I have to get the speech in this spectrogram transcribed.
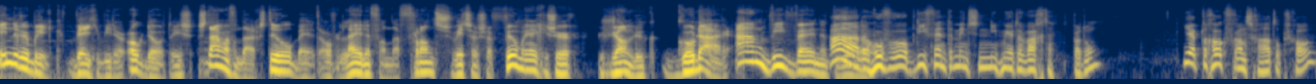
In de rubriek Weet je wie er ook dood is, staan we vandaag stil bij het overlijden van de Frans-Zwitserse filmregisseur Jean-Luc Godard. Aan wie wij natuurlijk... Ah, dan hoeven we op die vent tenminste niet meer te wachten. Pardon? Je hebt toch ook Frans gehad op school?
